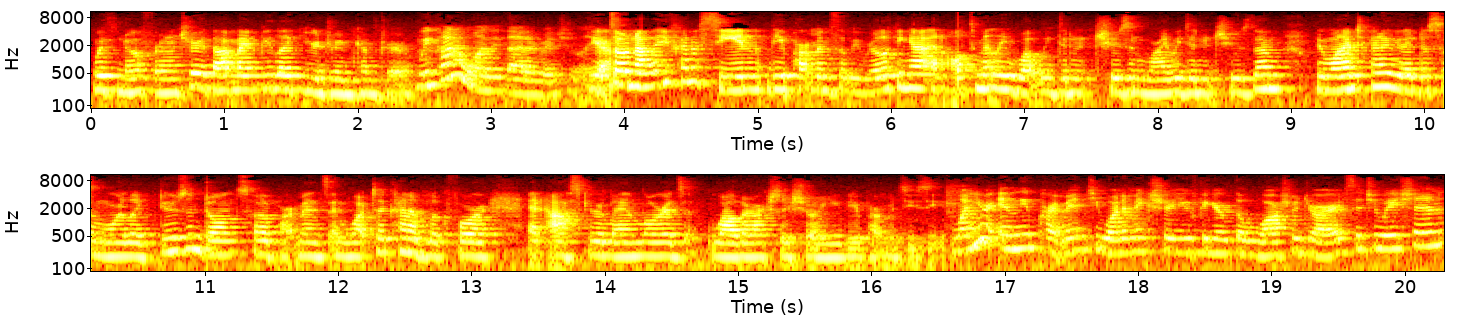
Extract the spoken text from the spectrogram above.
with no furniture, that might be like your dream come true. We kind of wanted that originally. Yeah. So now that you've kind of seen the apartments that we were looking at and ultimately what we didn't choose and why we didn't choose them, we wanted to kind of get into some more like do's and don'ts of apartments and what to kind of look for and ask your landlords while they're actually showing you the apartments you see. When you're in the apartment, you want to make sure you figure out the washer dryer situation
